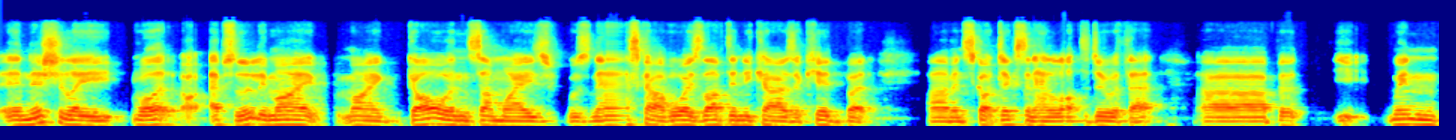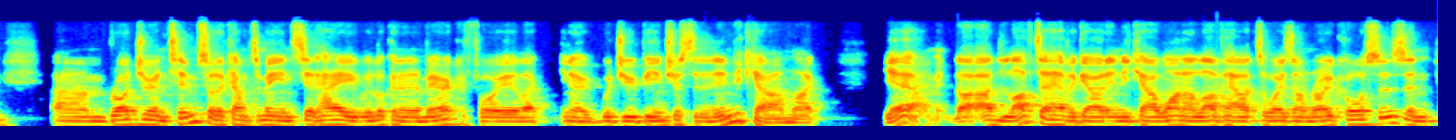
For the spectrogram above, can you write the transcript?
initially, well, absolutely. My my goal in some ways was NASCAR. I've always loved IndyCar as a kid, but um, and Scott Dixon had a lot to do with that. Uh, but when um, Roger and Tim sort of come to me and said, "Hey, we're looking at America for you. Like, you know, would you be interested in IndyCar?" I'm like, "Yeah, I mean, I'd love to have a go at IndyCar. One, I love how it's always on road courses, and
